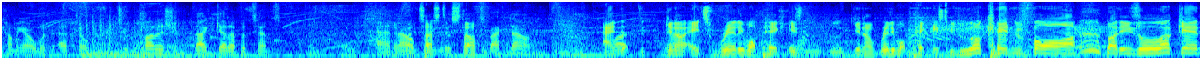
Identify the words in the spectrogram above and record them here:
coming out with Eto to punish that get-up attempt, and now fantastic stuff. back down. And But- you know, it's really what Pik is, you know, really what Pik needs to be looking for. But he's looking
